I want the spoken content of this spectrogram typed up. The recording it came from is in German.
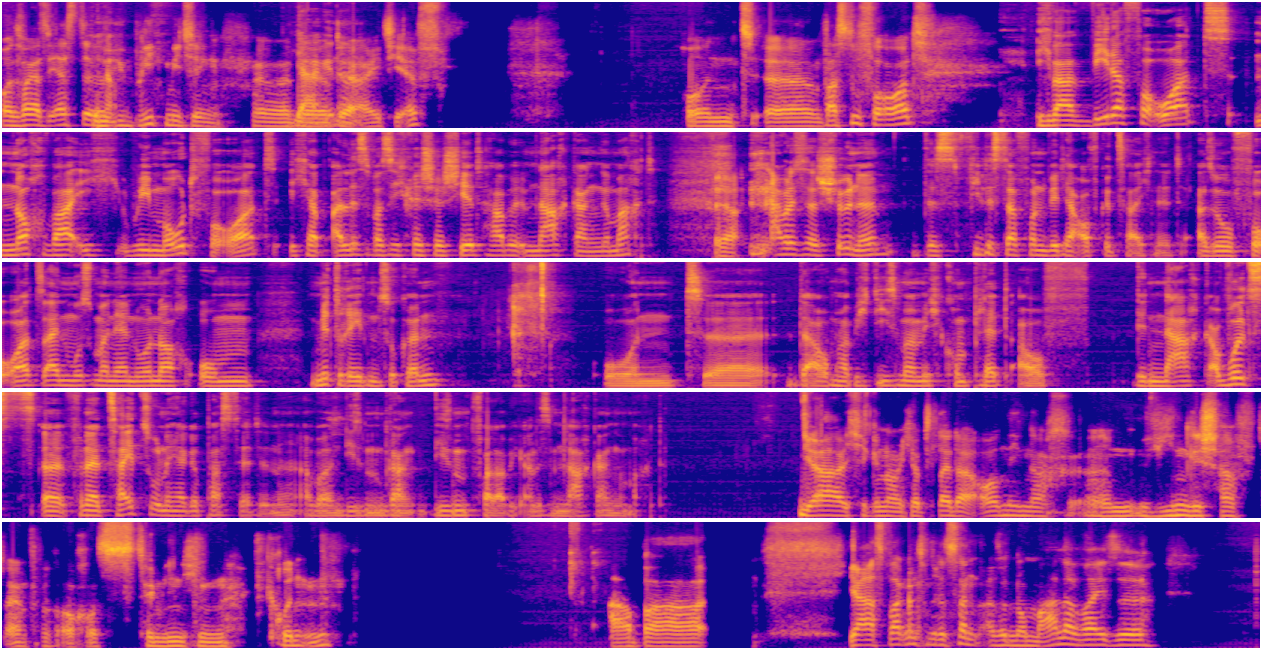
Und es war das erste genau. Hybrid-Meeting äh, der, ja, genau. der IETF. Und äh, warst du vor Ort? Ich war weder vor Ort, noch war ich remote vor Ort. Ich habe alles, was ich recherchiert habe, im Nachgang gemacht. Ja. Aber das ist das Schöne, dass vieles davon wird ja aufgezeichnet. Also vor Ort sein muss man ja nur noch, um mitreden zu können. Und äh, darum habe ich diesmal mich komplett auf den Nachgang, obwohl es äh, von der Zeitzone her gepasst hätte, ne? aber in diesem, Gang, diesem Fall habe ich alles im Nachgang gemacht. Ja, ich genau, ich habe es leider auch nicht nach ähm, Wien geschafft, einfach auch aus terminlichen Gründen. Aber ja, es war ganz interessant. Also normalerweise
